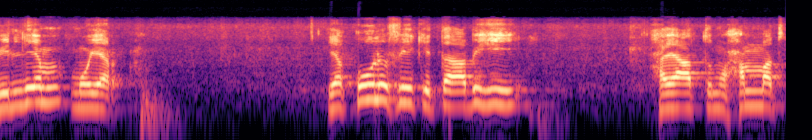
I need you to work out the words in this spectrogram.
വില്യം മുയർ. യക്കൂലുഫി കിതാബിഹി ഹയാത്ത് മുഹമ്മദ്.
